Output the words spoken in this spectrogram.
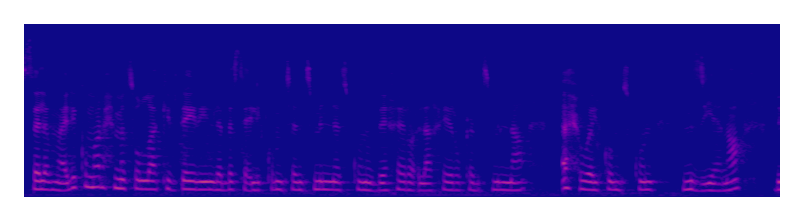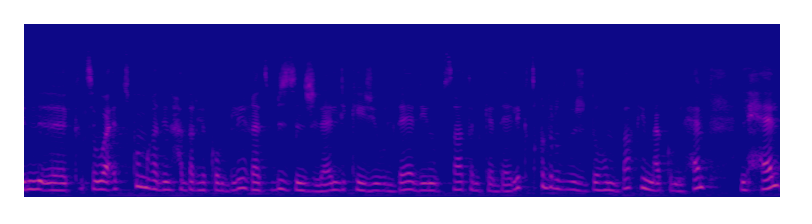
السلام عليكم ورحمة الله. كيف دايرين؟ لاباس عليكم. تنتمنى تكونوا بخير وعلى خير وكنتمنى أحوالكم تكون مزيانة. بن... كنت وعدتكم غادي نحضر لكم بليغات بالزنجلال اللي كيجيو لذاذين وبساطين كذلك. تقدروا توجدوهم باقي معكم الحال الحال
